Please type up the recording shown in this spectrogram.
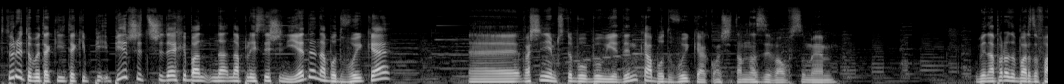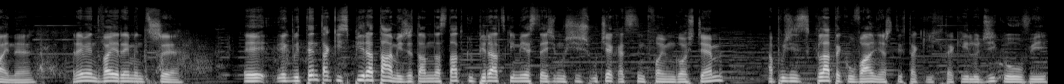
Który to był taki, taki pi- pierwszy 3D chyba na, na PlayStation 1 albo dwójkę? Eee, właśnie nie wiem, czy to był, był jedynka albo dwójka, jak on się tam nazywał w sumie. Był naprawdę bardzo fajny. Rayman 2 i Rayman 3. Y, jakby ten taki z piratami, że tam na statku pirackim jesteś i musisz uciekać z tym twoim gościem, a później z klatek uwalniasz tych takich, takich ludzików i,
